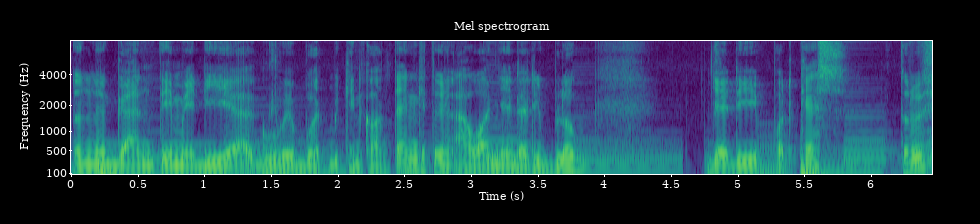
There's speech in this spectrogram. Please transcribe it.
ngeganti media gue buat bikin konten gitu yang awalnya dari blog jadi podcast terus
